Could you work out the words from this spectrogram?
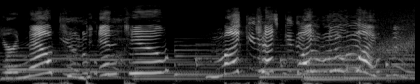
You're now tuned into Mic Check Waifu Waifu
